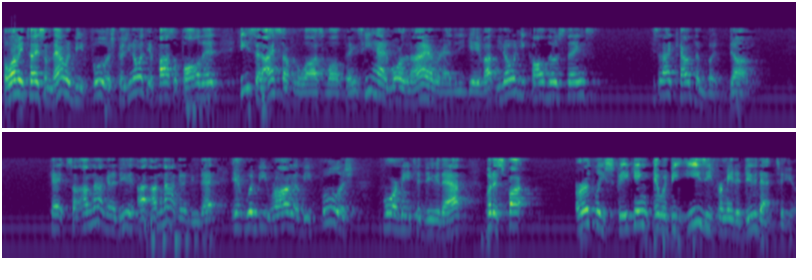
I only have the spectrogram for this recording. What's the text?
But let me tell you something, that would be foolish because you know what the Apostle Paul did? He said, I suffer the loss of all things. He had more than I ever had that he gave up. You know what he called those things? He said, I count them but dung. Okay, so I'm not going to do I, I'm not going to do that. It would be wrong, it would be foolish for me to do that. But as far earthly speaking, it would be easy for me to do that to you.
